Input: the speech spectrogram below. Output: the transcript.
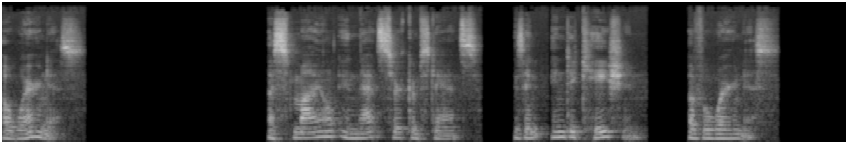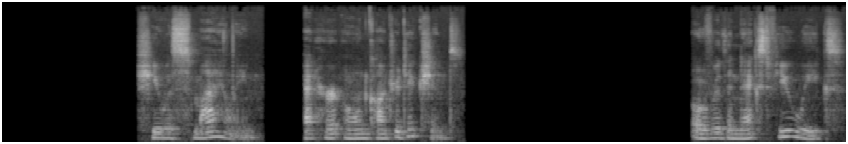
awareness. A smile in that circumstance is an indication of awareness. She was smiling at her own contradictions. Over the next few weeks,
